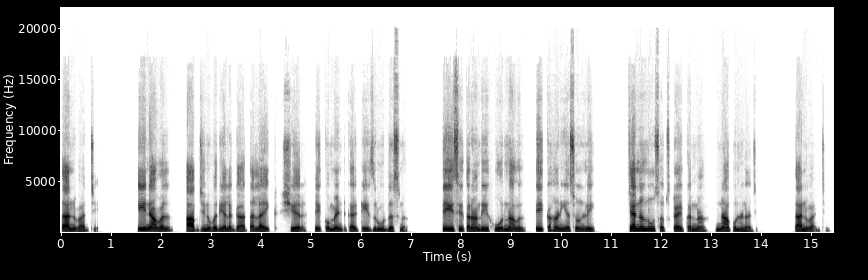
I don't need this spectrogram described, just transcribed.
ਧੰਨਵਾਦ ਜੀ। ਇਹ ਨਾਵਲ ਆਪ ਜੀ ਨੂੰ ਵਧੀਆ ਲੱਗਾ ਤਾਂ ਲਾਈਕ, ਸ਼ੇਅਰ ਤੇ ਕਮੈਂਟ ਕਰਕੇ ਜ਼ਰੂਰ ਦੱਸਣਾ ਤੇ ਇਸੇ ਤਰ੍ਹਾਂ ਦੇ ਹੋਰ ਨਾਵਲ ਤੇ ਕਹਾਣੀਆਂ ਸੁਣਨ ਲਈ ਚੈਨਲ ਨੂੰ ਸਬਸਕ੍ਰਾਈਬ ਕਰਨਾ ਨਾ ਭੁੱਲਣਾ ਜੀ। ਧੰਨਵਾਦ ਜੀ।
